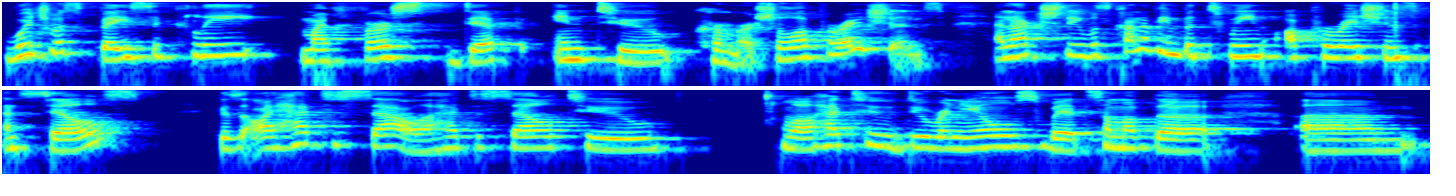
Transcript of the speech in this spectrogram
which was basically my first dip into commercial operations. And actually, was kind of in between operations and sales because I had to sell. I had to sell to, well, I had to do renewals with some of the um,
